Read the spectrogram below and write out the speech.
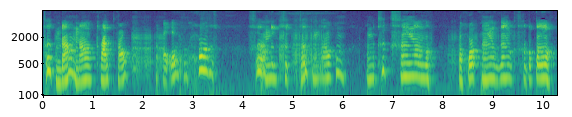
taken down now, like so. All the horse family taken down, and the kids saying the, the horse name against the girl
